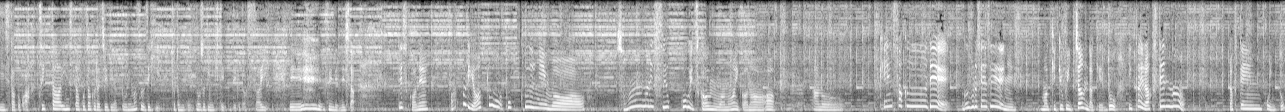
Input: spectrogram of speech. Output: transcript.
インスタとか。あ Twitter インスタ小桜知恵でやっております。ぜひちょっと見て覗きに来てみてください。えー、宣伝でした。ですかね。アプリあと特にはそんなにすっごい使うのはないかな。ああの検索で Google 先生に、まあ、結局行っちゃうんだけど一回楽天の楽天ポイントを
